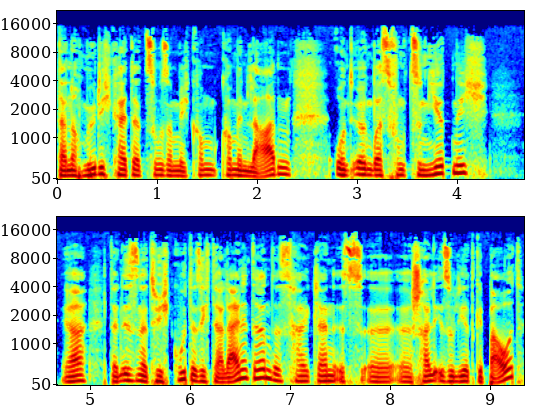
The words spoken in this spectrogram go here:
dann noch Müdigkeit dazu, wir, ich komme komm in den Laden und irgendwas funktioniert nicht, ja, dann ist es natürlich gut, dass ich da alleine drin, das Heiklein ist äh, schallisoliert gebaut,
